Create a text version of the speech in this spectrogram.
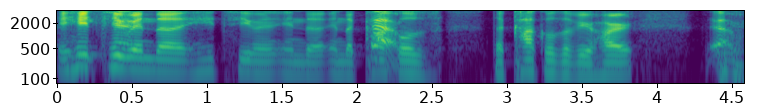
it hits you in the hits you in, in the in the cockles the cockles of your heart. Yeah.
